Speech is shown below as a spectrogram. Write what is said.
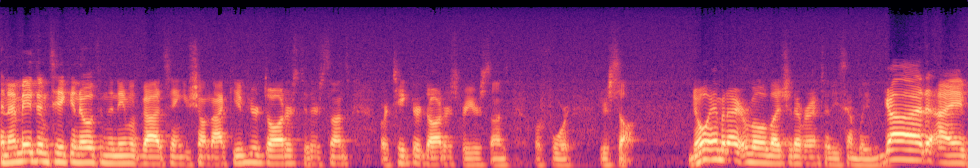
And I made them take an oath in the name of God, saying, You shall not give your daughters to their sons, or take their daughters for your sons, or for yourself. No Ammonite or Moabite should ever enter the assembly of God. I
